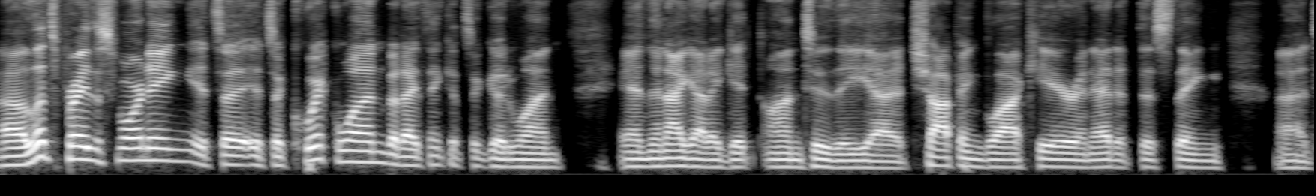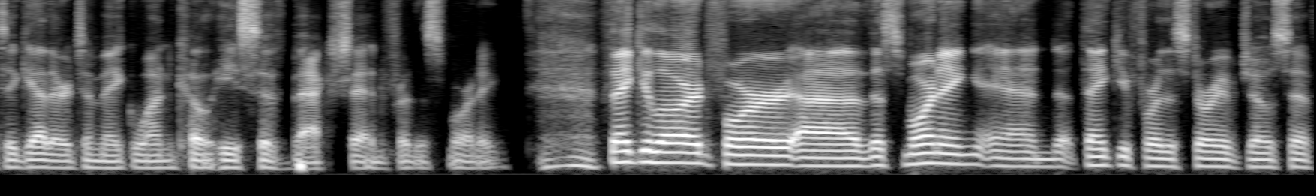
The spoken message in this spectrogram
uh, let's pray this morning. It's a it's a quick one, but I think it's a good one. And then I got to get onto the uh, chopping block here and edit this thing uh, together to make one cohesive backshed for this morning. Thank you, Lord, for uh, this morning, and thank you for the story of Joseph.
